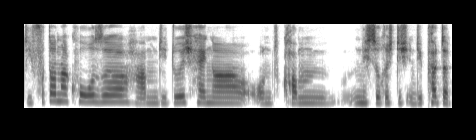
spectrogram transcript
die Futternarkose, haben die Durchhänger und kommen nicht so richtig in die Pötte.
